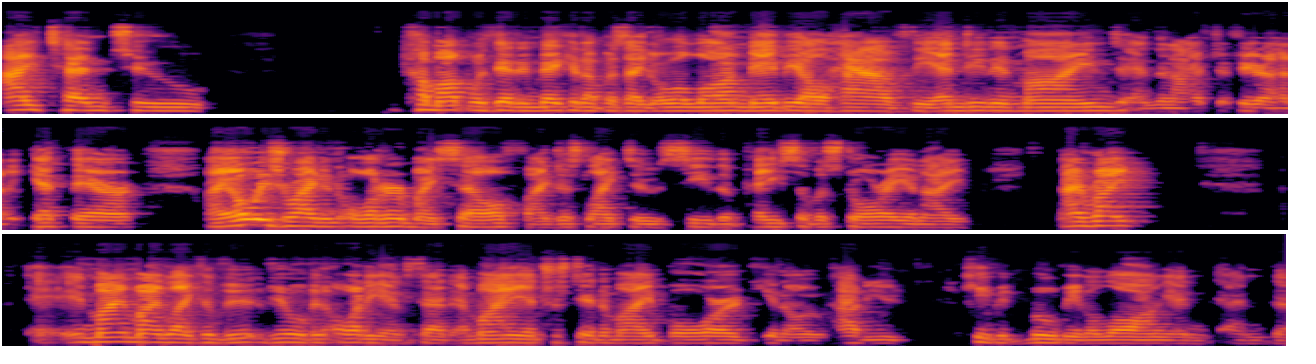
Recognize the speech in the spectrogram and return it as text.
I tend to come up with it and make it up as I go along. Maybe I'll have the ending in mind and then I have to figure out how to get there. I always write in order myself. I just like to see the pace of a story and I I write in my mind, like a view of an audience that am I interested? Am I bored? You know, how do you keep it moving along and and, uh,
